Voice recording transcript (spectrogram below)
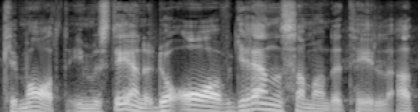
klimatinvesteringarna. Då avgränsar man det till att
